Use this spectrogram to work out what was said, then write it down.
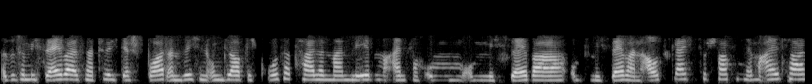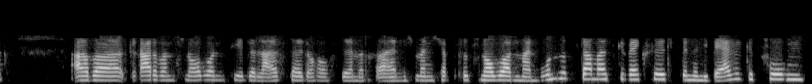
Also für mich selber ist natürlich der Sport an sich ein unglaublich großer Teil in meinem Leben, einfach um, um mich selber, um für mich selber einen Ausgleich zu schaffen im Alltag. Aber gerade beim Snowboarden zählt der Lifestyle doch auch sehr mit rein. Ich meine, ich habe für Snowboarden meinen Wohnsitz damals gewechselt, bin in die Berge gezogen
